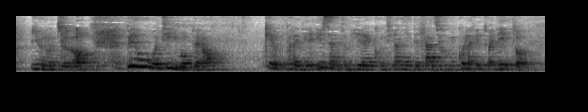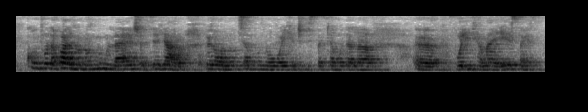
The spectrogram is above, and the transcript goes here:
io non ce l'ho, per un motivo però, che vorrei dire, io sento dire continuamente frasi come quella che tu hai detto, contro la quale non ho nulla, eh, cioè sia chiaro, però non siamo noi che ci distacchiamo dalla eh, politica maestra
